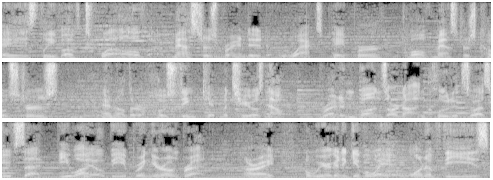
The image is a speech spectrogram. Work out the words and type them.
a sleeve of 12 Masters branded wax paper, 12 Masters coasters, and other hosting kit materials. Now, bread and buns are not included. So, as we've said, BYOB, bring your own bread. All right. But we are going to give away one of these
